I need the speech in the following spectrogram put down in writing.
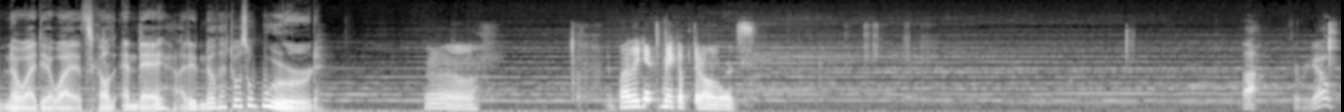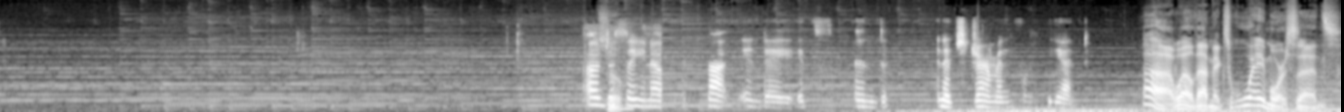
no idea why it's called Ende. I didn't know that was a word. Oh. Well, they get to make up their own words. Ah, there we go. Oh, just So- so you know, it's not end a, it's end, and it's German for the end. Ah, well, that makes way more sense.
